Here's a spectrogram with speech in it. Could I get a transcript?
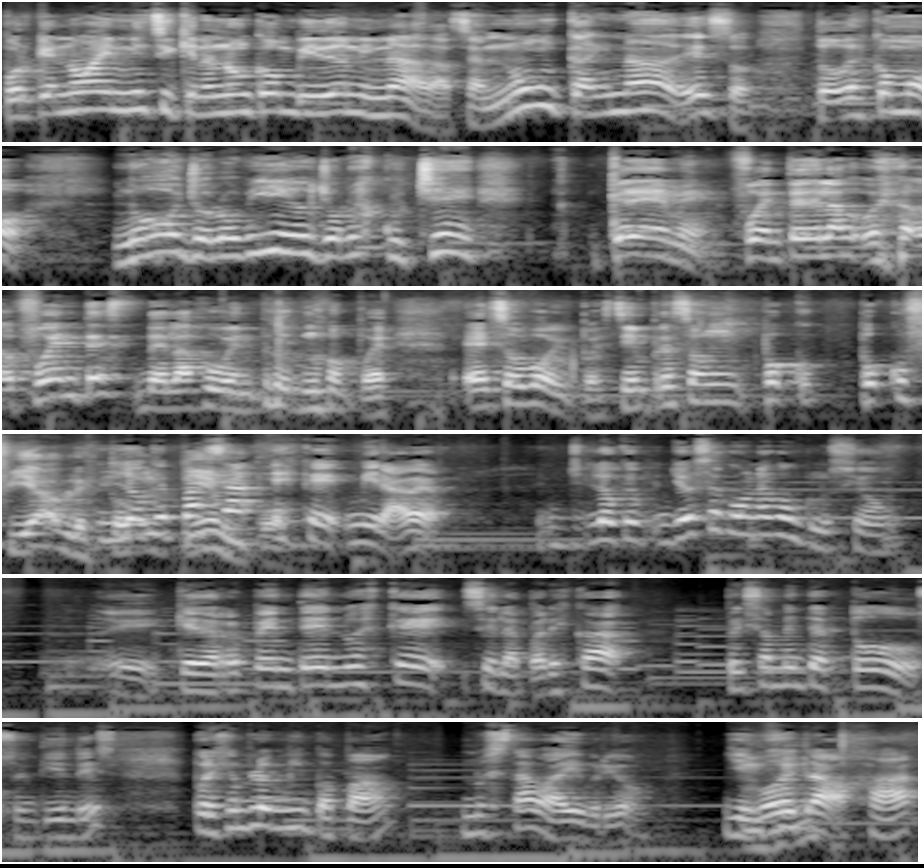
porque no hay ni siquiera nunca un video ni nada, o sea, nunca hay nada de eso. Todo es como, no, yo lo vi, yo lo escuché. Créeme, fuente de la, fuentes de la juventud, no, pues, eso voy, pues, siempre son poco, poco fiables todo Lo que el pasa tiempo. es que, mira, a ver, lo que yo saco una conclusión eh, que de repente no es que se le aparezca precisamente a todos, ¿entiendes? Por ejemplo, mi papá no estaba ebrio, llegó de trabajar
